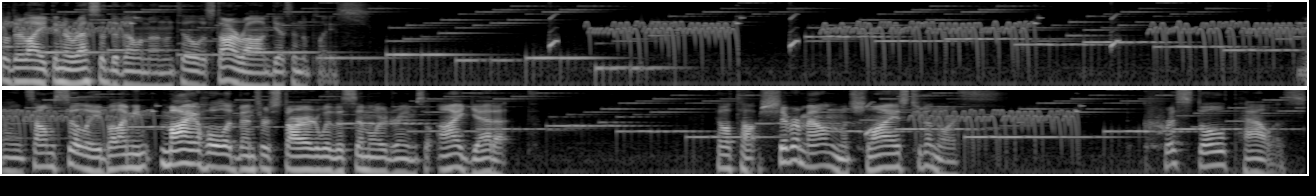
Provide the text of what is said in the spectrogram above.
So they're like in arrested development until the Star Rod gets into place. Sounds silly, but I mean, my whole adventure started with a similar dream, so I get it. Hilltop Shiver Mountain, which lies to the north. Crystal Palace.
